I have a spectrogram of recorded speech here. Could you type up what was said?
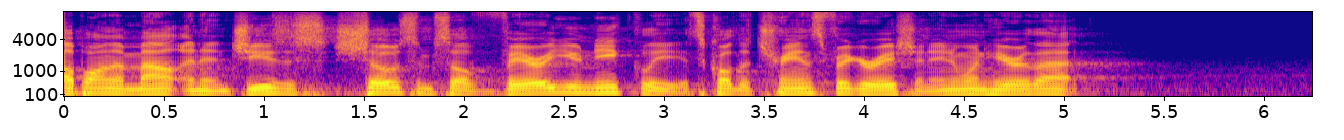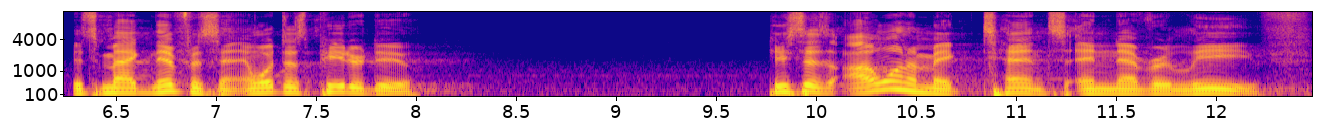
up on the mountain and Jesus shows himself very uniquely. It's called the transfiguration. Anyone hear that? It's magnificent. And what does Peter do? He says, I want to make tents and never leave.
